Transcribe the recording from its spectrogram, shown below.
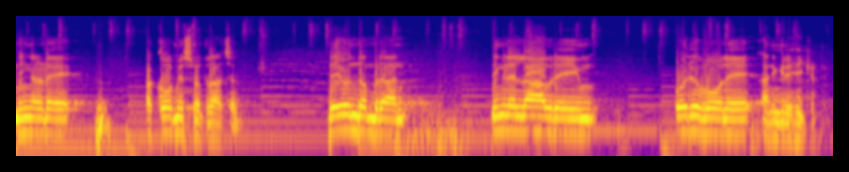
നിങ്ങളുടെ പക്കോമിസ് മിത്രാച്ചൻ ദൈവം തമ്പുരാൻ നിങ്ങളെല്ലാവരെയും ഒരുപോലെ അനുഗ്രഹിക്കട്ടെ.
